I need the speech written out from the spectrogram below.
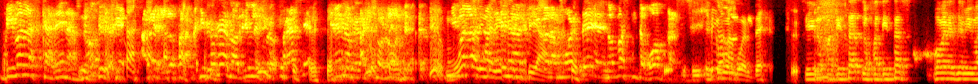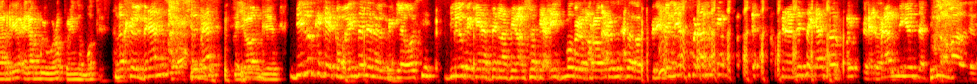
Vivan las cadenas, ¿no? A ver, los falangistas eran horribles, pero frases eran a cholón. Viva Muerta las la cadenas, inteligencia. viva la muerte, son bastante guapas. Viva la muerte. Sí, los fascistas, los fascistas jóvenes de mi barrio eran muy buenos poniendo motes. No, es que el brand, el brand Se llevan bien. Di lo que quieras, como dicen en el Big Lebowski, di lo que quieras del nacionalsocialismo, pero por lo menos está tenías branding, pero en este caso el branding es de puta madre.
